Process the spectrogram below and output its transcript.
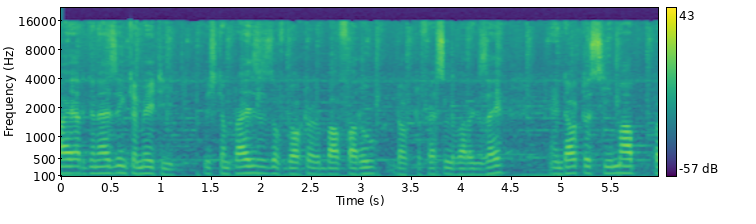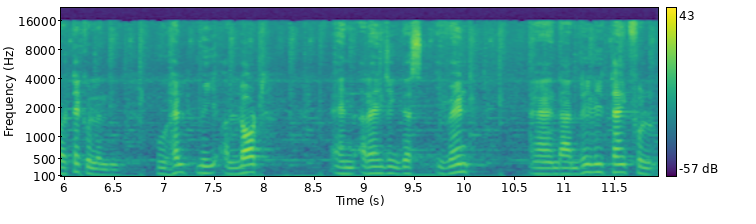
my organizing committee, which comprises of Dr. Abba Farooq, Dr. Faisal Barakzai, and Dr. Seema particularly, who helped me a lot in arranging this event. And I'm really thankful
